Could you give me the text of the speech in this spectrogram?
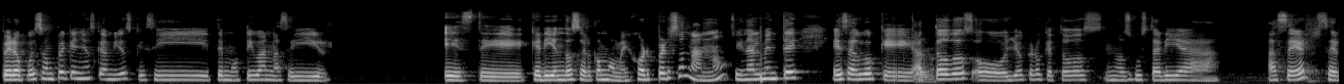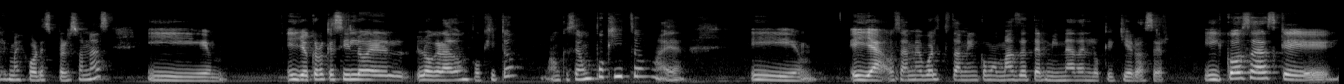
pero pues son pequeños cambios que sí te motivan a seguir este, queriendo ser como mejor persona, ¿no? Finalmente es algo que Claro. a todos, o yo creo que todos nos gustaría hacer, ser mejores personas, y, y yo creo que sí lo he logrado un poquito, aunque sea un poquito, eh, y, y ya, o sea, me he vuelto también como más determinada en lo que quiero hacer. Y cosas que,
